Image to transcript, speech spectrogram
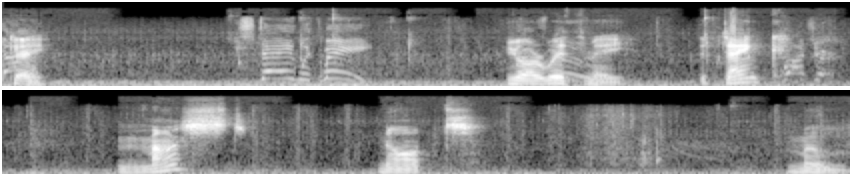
okay. Stay with me! You are with me. The tank Roger! must not move.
